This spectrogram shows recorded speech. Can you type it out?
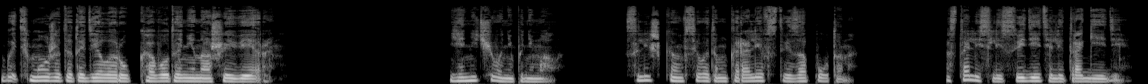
Быть может, это дело рук кого-то не нашей веры. Я ничего не понимала. Слишком все в этом королевстве запутано. Остались ли свидетели трагедии?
